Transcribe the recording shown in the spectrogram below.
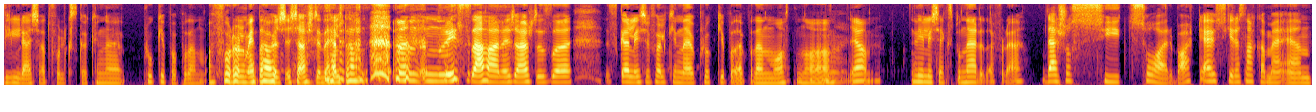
vil jeg ikke at folk skal kunne plukke på på den Forholdet mitt, jeg har ikke kjæreste i det hele tatt, men hvis jeg har en kjæreste, så skal ikke folk kunne plukke på det på den måten, og Nei. ja, vil ikke eksponere deg for det. Det er så sykt sårbart. Jeg husker jeg snakka med en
